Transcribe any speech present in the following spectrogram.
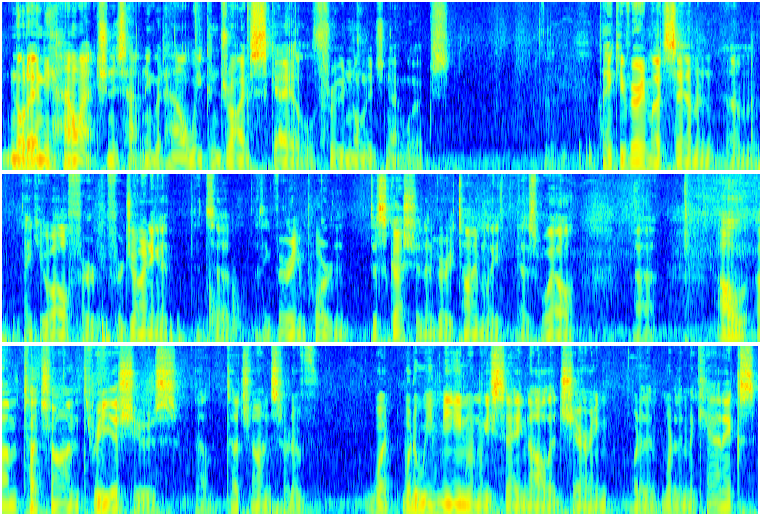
not only how action is happening, but how we can drive scale through knowledge networks. Thank you very much, Sam, and um, thank you all for, for joining it. It's a, I think, very important discussion and very timely as well. Uh, I'll um, touch on three issues. I'll touch on sort of what what do we mean when we say knowledge sharing? What are the what are the mechanics?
